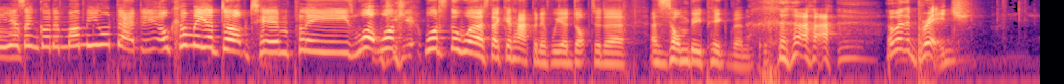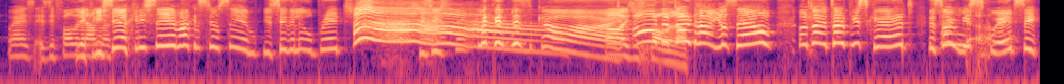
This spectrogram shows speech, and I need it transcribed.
And he oh. hasn't got a mummy or daddy. Oh, can we adopt him, please? What, what, what's the worst that could happen if we adopted a, a zombie pigman? At the bridge. Where is, is it falling Yeah, down can you the- see Can you see him? I can still see him. You see the little bridge? Ah! See- look at this guy. Oh, he's just oh, no, falling don't hurt yourself. Oh, don't, don't be scared. It's oh, only Squid. See,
